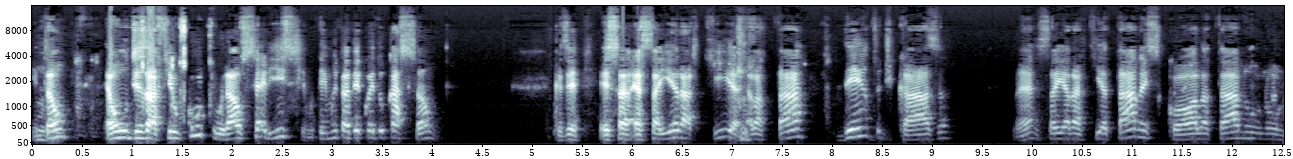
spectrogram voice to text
Então, uhum. é um desafio cultural seríssimo, tem muito a ver com a educação. Quer dizer, essa, essa hierarquia, ela está dentro de casa, né? essa hierarquia está na escola, está no, no,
